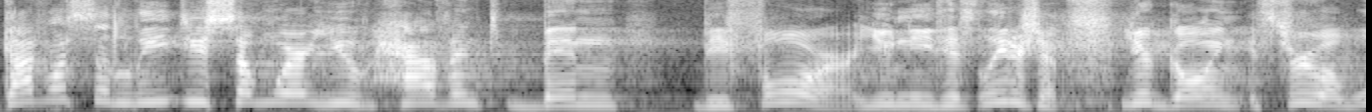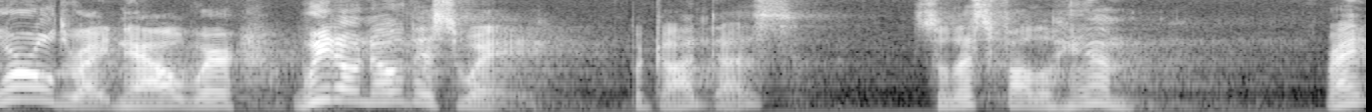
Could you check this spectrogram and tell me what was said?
God wants to lead you somewhere you haven't been before. You need His leadership. You're going through a world right now where we don't know this way, but God does. So let's follow Him, right?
